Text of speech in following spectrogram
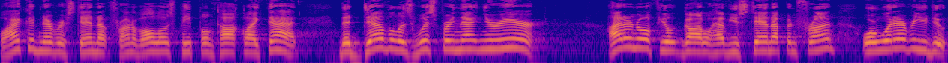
well, I could never stand up front of all those people and talk like that. The devil is whispering that in your ear. I don't know if God will have you stand up in front or whatever you do,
